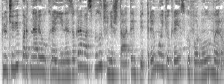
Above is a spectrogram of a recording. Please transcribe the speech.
Ключові партнери України, зокрема Сполучені Штати, підтримують українську формулу миру.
